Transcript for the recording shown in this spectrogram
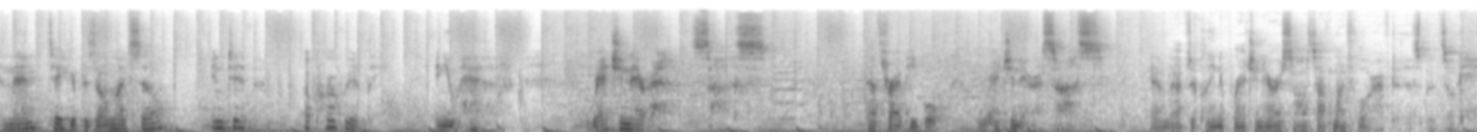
And then take your bazoon like so, and dip appropriately. And you have ranchonera sauce. That's right, people, ranchonera sauce. And I'm gonna have to clean up ranchonera sauce off my floor after this, but it's okay.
